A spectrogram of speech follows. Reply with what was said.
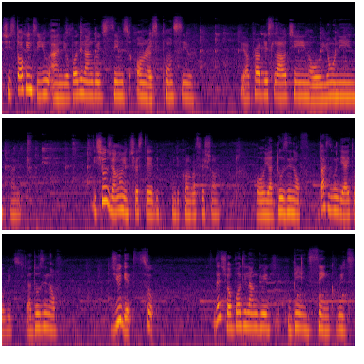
She's talking to you, and your body language seems unresponsive. You are probably slouching or yawning, and it shows you're not interested in the conversation or you're dozing off. That's even the height of it. You're dozing off. Do you get so? Let your body language be in sync with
